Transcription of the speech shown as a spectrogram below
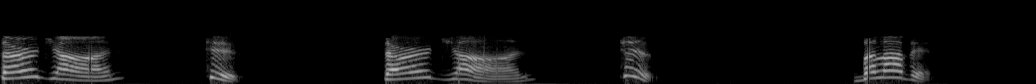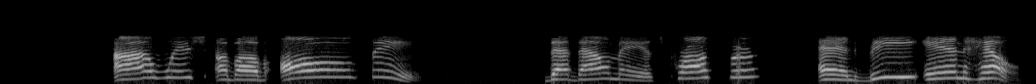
Third John 2. Third John 2. Beloved, I wish above all things that thou mayest prosper and be in health.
